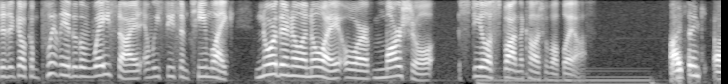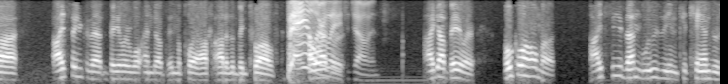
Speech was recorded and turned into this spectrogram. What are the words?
does it go completely into the wayside and we see some team like Northern Illinois or Marshall steal a spot in the college football playoff? I think uh, I think that Baylor will end up in the playoff out of the Big 12. Baylor, However, ladies and gentlemen. I got Baylor. Oklahoma, I see them losing to Kansas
